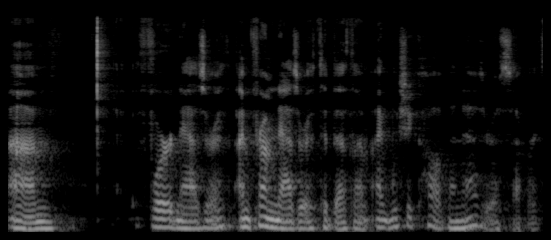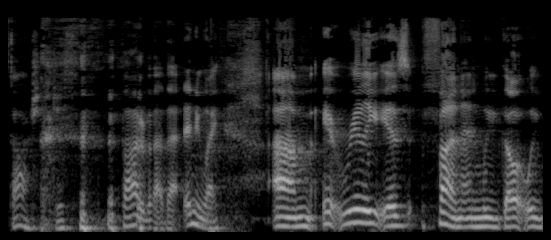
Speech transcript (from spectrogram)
um, for Nazareth. I'm from Nazareth to Bethlehem. I, we should call it the Nazareth supper. Gosh, I just thought about that. Anyway, um, it really is fun, and we go we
